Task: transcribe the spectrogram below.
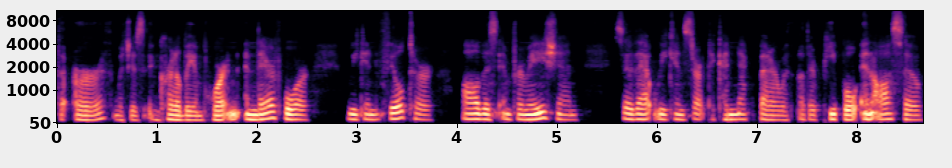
the earth, which is incredibly important. And therefore, we can filter all this information so that we can start to connect better with other people and also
